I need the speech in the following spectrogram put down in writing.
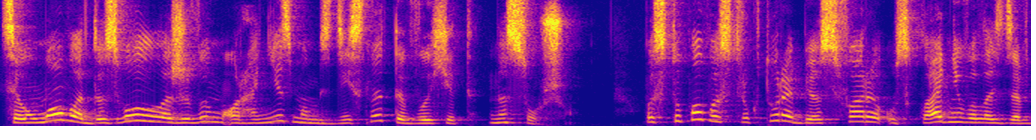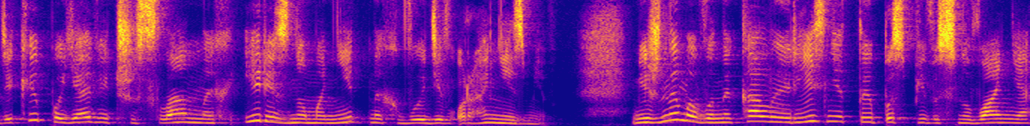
Ця умова дозволила живим організмам здійснити вихід на сушу. Поступово структура біосфери ускладнювалась завдяки появі численних і різноманітних видів організмів. Між ними виникали різні типи співіснування,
